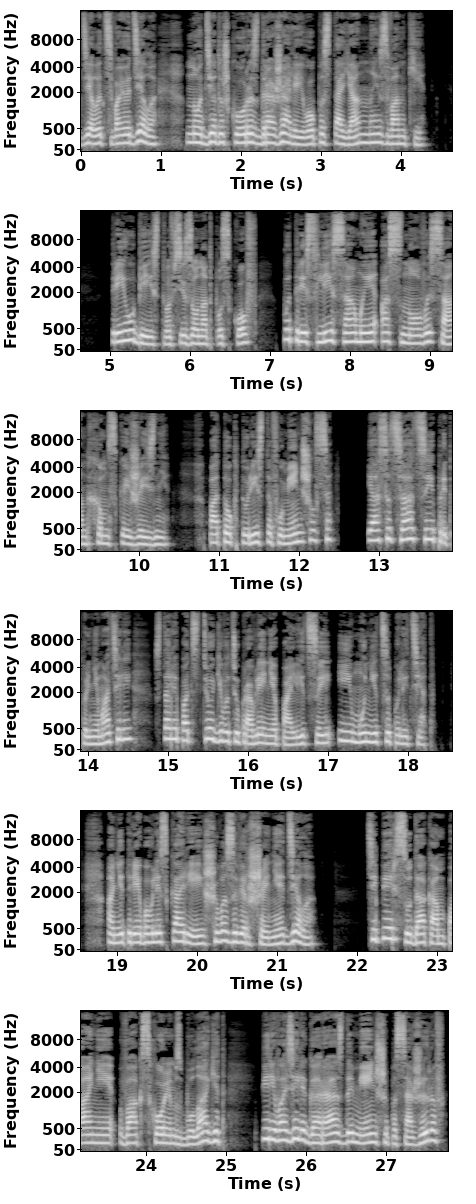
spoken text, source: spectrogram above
делать свое дело, но дедушку раздражали его постоянные звонки. Три убийства в сезон отпусков потрясли самые основы сандхамской жизни. Поток туристов уменьшился, и ассоциации предпринимателей стали подстегивать управление полицией и муниципалитет. Они требовали скорейшего завершения дела. Теперь суда компании «Ваксхольмс Булагет» перевозили гораздо меньше пассажиров,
